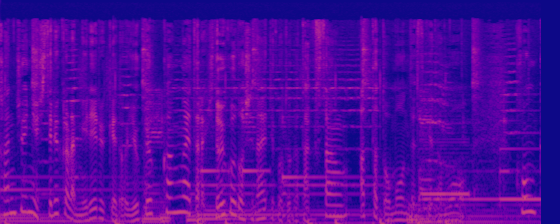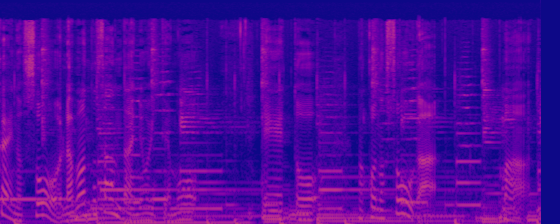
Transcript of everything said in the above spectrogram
感情移入してるから見れるけどよくよく考えたらひどいことをしないってことがたくさんあったと思うんですけども今回の「ソーラバンドサンダー」においてもえ、ー、と、まあ、この「ソーがまあ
